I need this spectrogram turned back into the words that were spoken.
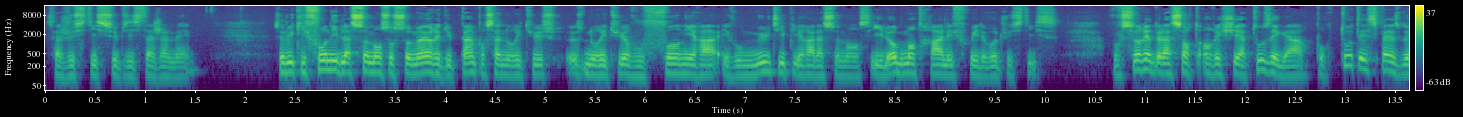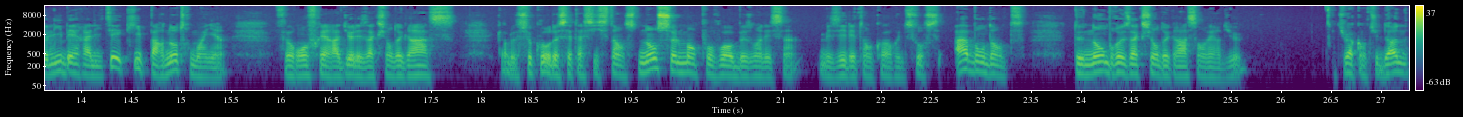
sa justice subsiste à jamais. Celui qui fournit de la semence au sommeur et du pain pour sa euh, nourriture, vous fournira et vous multipliera la semence, et il augmentera les fruits de votre justice. Vous serez de la sorte enrichis à tous égards pour toute espèce de libéralité qui, par notre moyen, feront offrir à Dieu les actions de grâce, car le secours de cette assistance non seulement pourvoit aux besoins des saints, mais il est encore une source abondante de nombreuses actions de grâce envers Dieu. Tu vois, quand tu donnes,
